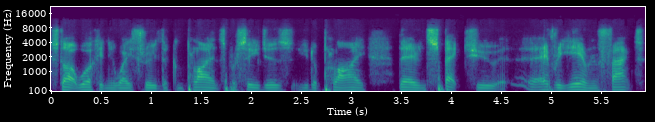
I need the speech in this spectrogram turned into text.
start working your way through the compliance procedures. You'd apply. They inspect you every year. In fact,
